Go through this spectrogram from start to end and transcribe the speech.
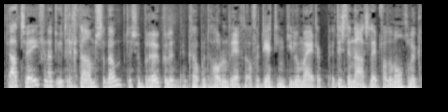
De A2 vanuit Utrecht naar Amsterdam tussen Breukelen en knooppunt Holendrecht over 13 kilometer. Het is de nasleep van een ongeluk.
